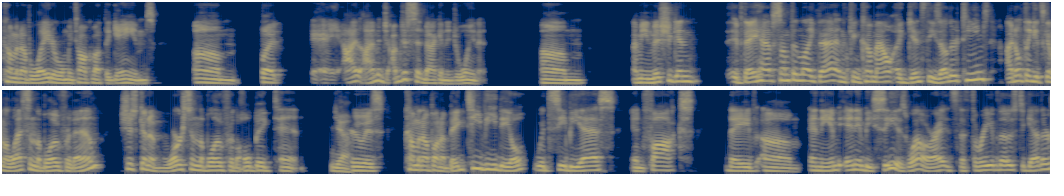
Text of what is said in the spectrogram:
coming up later when we talk about the games. Um, but eh, I, I'm I'm just sitting back and enjoying it. Um, I mean, Michigan, if they have something like that and can come out against these other teams, I don't think it's going to lessen the blow for them. It's just going to worsen the blow for the whole Big Ten. Yeah, who is coming up on a big TV deal with CBS and Fox. They've um and the NBC as well, right? It's the three of those together.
